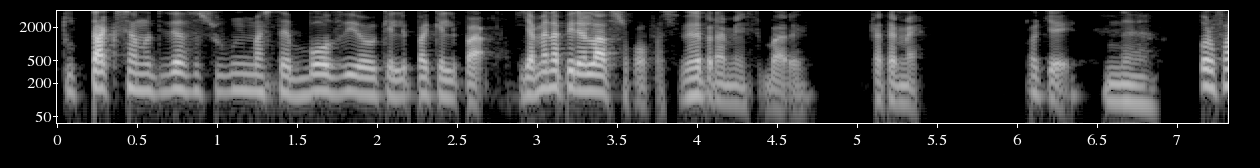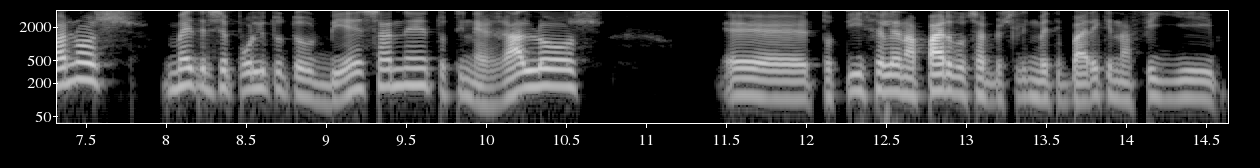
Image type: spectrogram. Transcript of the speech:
του τάξαν ότι δεν θα σου είμαστε εμπόδιο κλπ. κλπ. Για μένα πήρε λάθος απόφαση. Δεν έπρεπε να μείνει στην Παρί. Κατ' εμέ. Οκ. ναι. Προφανώς μέτρησε πολύ το ότι τον πιέσανε, το ότι είναι Γάλλος, ε, το ότι ήθελε να πάρει το Champions League με την Παρί και να φύγει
